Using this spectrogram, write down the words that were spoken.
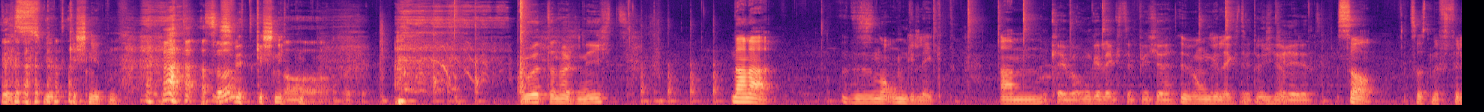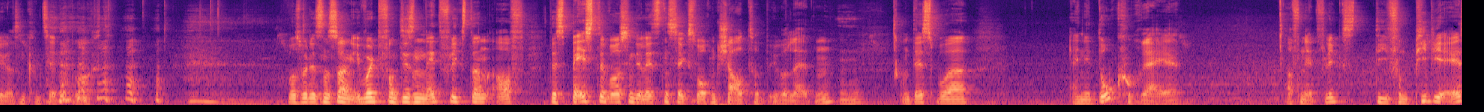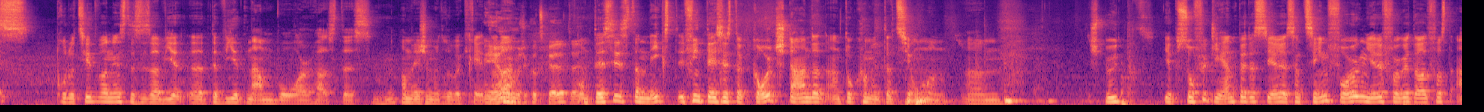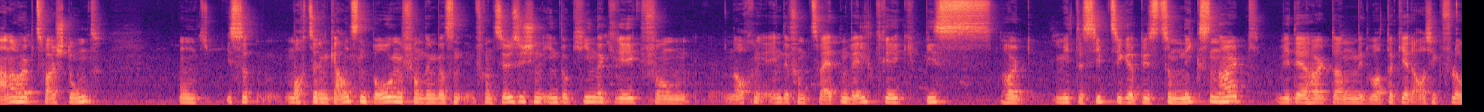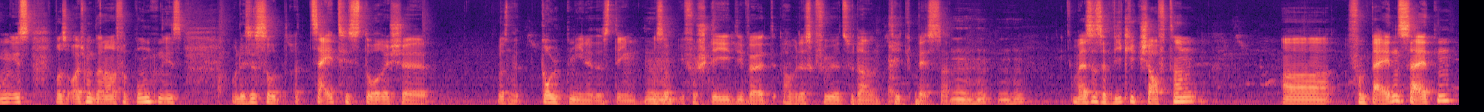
Es wird geschnitten. Achso? Es wird geschnitten. Oh, okay. Gut, dann halt nicht. Nein, nein, das ist noch umgelegt. Ähm, Okay, über ungelegte Bücher über ungelegte wird Bücher. geredet. So, jetzt hast du mir völlig aus dem Konzept gebracht. Was wollte ich jetzt noch sagen? Ich wollte von diesem Netflix dann auf das Beste, was ich in den letzten sechs Wochen geschaut habe, überleiten. Und das war eine Doku-Reihe auf Netflix, die von PBS produziert worden ist. Das ist Viet äh, der Vietnam War, heißt das. Haben wir eh schon mal drüber geredet, Ja, oder? haben wir schon kurz geredet, ja. Und das ist der nächste, ich finde, das ist der Goldstandard an Dokumentationen. Ähm, spielt, ich habe so viel gelernt bei der Serie, es sind zehn Folgen, jede Folge dauert fast eineinhalb, zwei Stunden und so, macht so den ganzen Bogen von dem ganzen französischen Indochina-Krieg, vom nach dem Ende vom Zweiten Weltkrieg bis halt Mitte 70er bis zum Nixon halt, wie der halt dann mit Watergate ausgeflogen ist, was alles miteinander verbunden ist. Und es ist so eine zeithistorische weiß nicht, Goldmine, das Ding. Also ich verstehe die Welt, habe das Gefühl, jetzt wieder einen Tick besser. Mhm, mhm. Weil sie es ja wirklich geschafft haben, äh, von beiden Seiten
